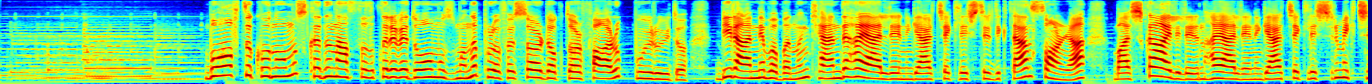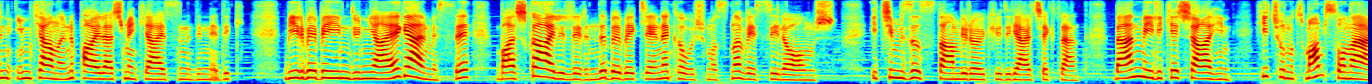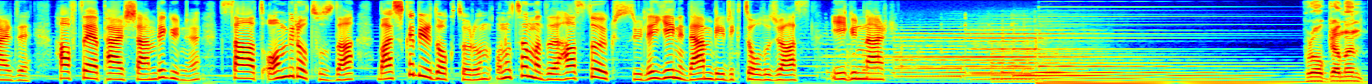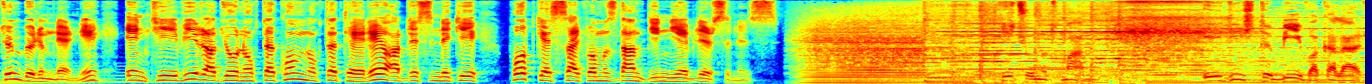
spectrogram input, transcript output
Bu hafta konuğumuz kadın hastalıkları ve doğum uzmanı Profesör Doktor Faruk Buyru'ydu. Bir anne babanın kendi hayallerini gerçekleştirdikten sonra başka ailelerin hayallerini gerçekleştirmek için imkanlarını paylaşma hikayesini dinledik. Bir bebeğin dünyaya gelmesi başka ailelerin de bebeklerine kavuşmasına vesile olmuş. İçimizi ısıtan bir öyküydü gerçekten. Ben Melike Şahin. Hiç unutmam sona erdi. Haftaya Perşembe günü saat 11.30'da başka bir doktorun unutamadığı hasta öyküsüyle yeniden birlikte olacağız. İyi günler. Programın tüm bölümlerini ntvradio.com.tr adresindeki podcast sayfamızdan dinleyebilirsiniz. Hiç unutmam. İlginç tıbbi vakalar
